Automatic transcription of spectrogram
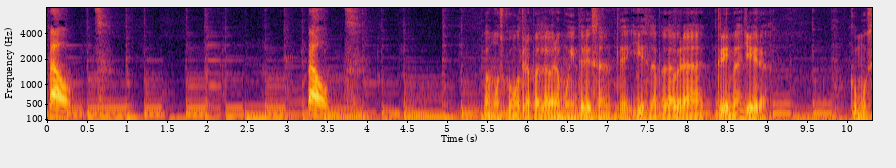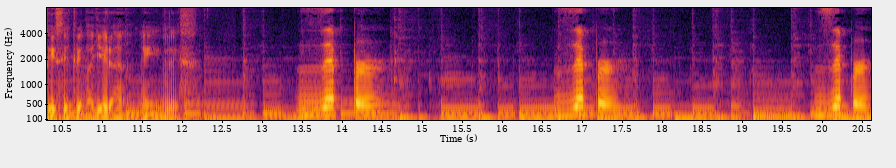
belt, belt, Vamos con otra palabra muy interesante y es la palabra cremallera. ¿Cómo se dice cremallera en inglés? zipper, zipper, zipper,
